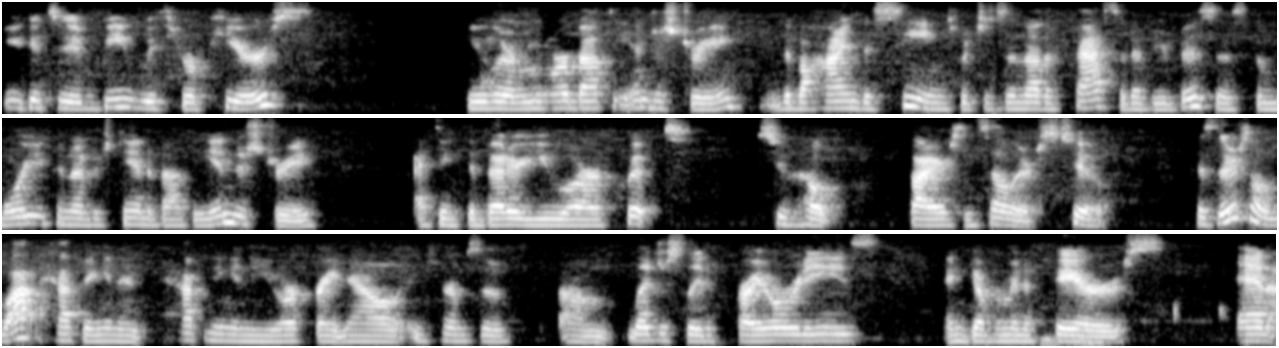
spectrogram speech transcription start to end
you get to be with your peers. You learn more about the industry, the behind the scenes, which is another facet of your business. The more you can understand about the industry, I think the better you are equipped to help buyers and sellers too because there's a lot happening in happening in New York right now in terms of um, legislative priorities and government affairs. And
